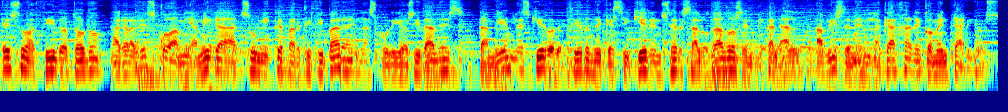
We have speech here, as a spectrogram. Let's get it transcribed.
Eso ha sido todo, agradezco a mi amiga Atsumi que participara en las curiosidades, también les quiero decir de que si quieren ser saludados en mi canal, avisen en la caja de comentarios.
